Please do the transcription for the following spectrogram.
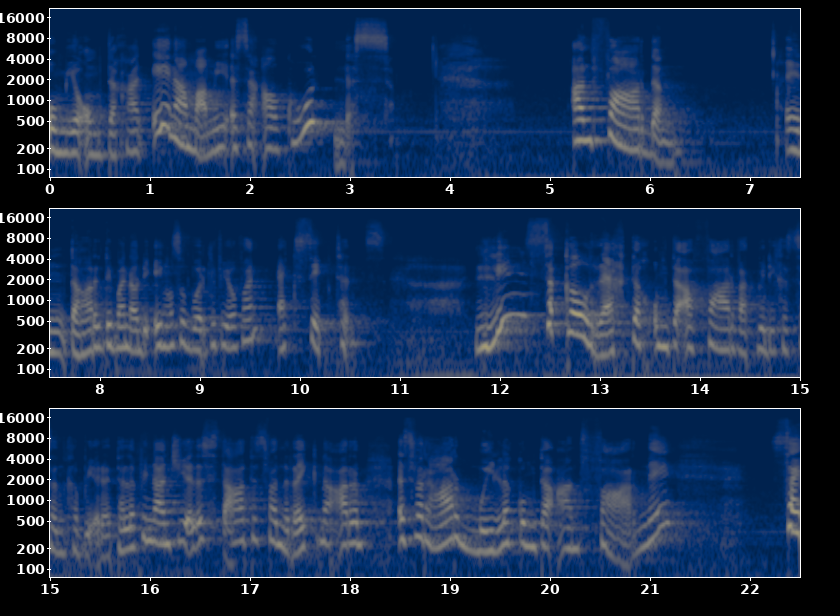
om mee om te gaan. En haar mammie is 'n alkoholus. Aanvaarding. En daar het ek maar nou die Engelse woordjie vir jou van acceptance. Lien sukkel regtig om te ervaar wat met die gesin gebeur het. Hulle finansiële status van ryk na arm is vir haar moeilik om te aanvaar, né? Nee? Sy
